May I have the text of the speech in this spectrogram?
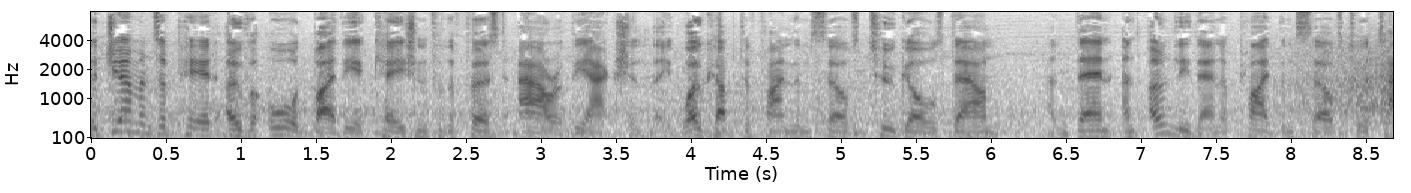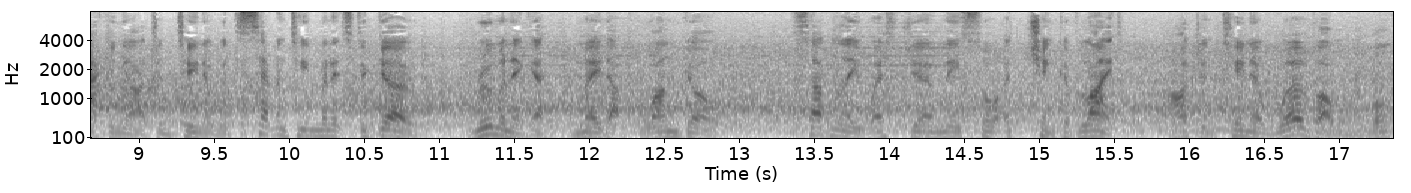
The Germans appeared overawed by the occasion for the first hour of the action. They woke up to find themselves two goals down and then and only then applied themselves to attacking Argentina with 17 minutes to go. Rummenigge made up one goal. Suddenly, West Germany saw a chink of light. Argentina were vulnerable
